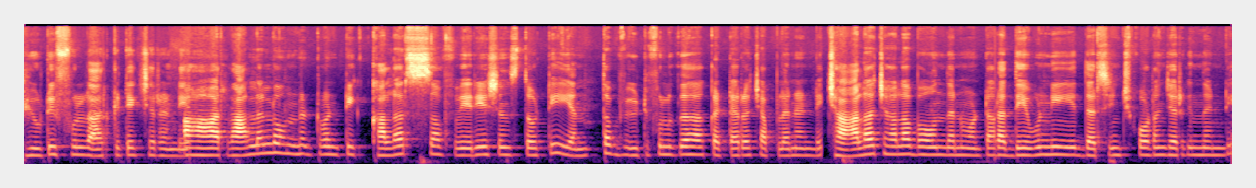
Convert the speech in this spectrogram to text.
బ్యూటిఫుల్ ఆర్కిటెక్చర్ అండి. ఆ రాళ్ళలో ఉన్నటువంటి కలర్స్ ఆఫ్ వేరియేషన్స్ తోటి ఎంత బ్యూటిఫుల్గా కట్టారో చెప్పలేనండి. చాలా చాలా బాగుందనమాట దేవుణ్ణి దర్శించుకోవడం జరిగిందండి.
